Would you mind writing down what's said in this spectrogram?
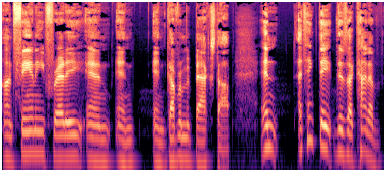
on Fannie, Freddie, and, and, and government backstop. And I think they, there's a kind of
